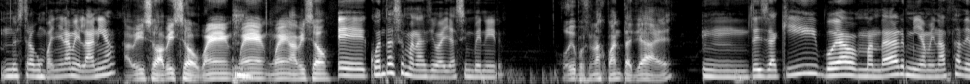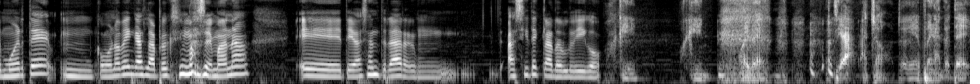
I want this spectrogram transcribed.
nuestra compañera Melania. Aviso, aviso. Buen, buen, buen aviso. Eh, ¿Cuántas semanas lleva ya sin venir? Uy, pues unas cuantas ya, ¿eh? Mm, desde aquí voy a mandar mi amenaza de muerte. Mm, como no vengas la próxima semana, eh, te vas a enterar. Mm, así de claro lo digo. Joaquín, Joaquín, vuelve. Hostia, macho, estoy esperándote.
